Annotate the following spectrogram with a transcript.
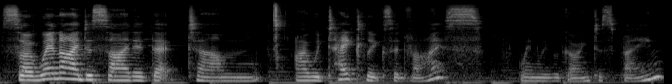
So when I decided that um, I would take Luke's advice when we were going to Spain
